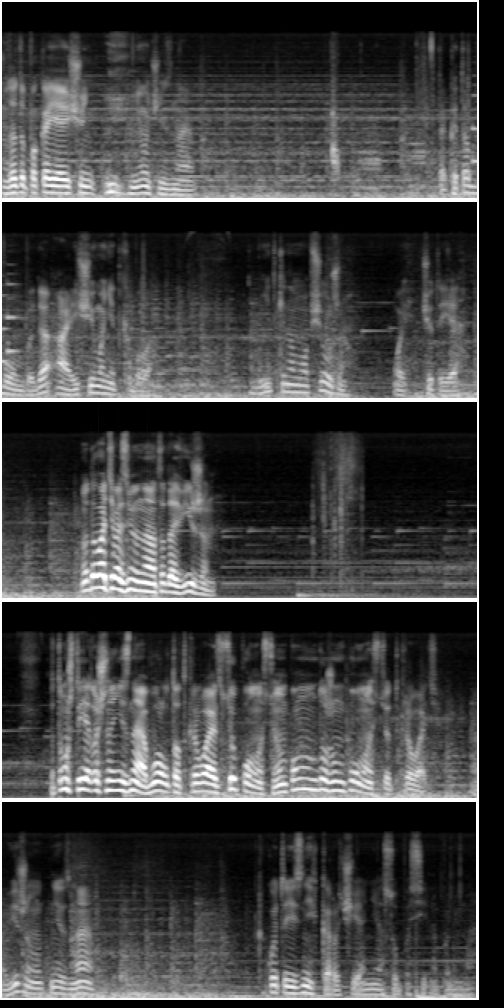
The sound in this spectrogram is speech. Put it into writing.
Вот это пока я еще не очень знаю. Так, это бомбы, да? А, еще и монетка была. Монетки нам вообще уже... Ой, что-то я... Ну, давайте возьмем на тогда Vision. Потому что я точно не знаю, World открывает все полностью. Он, по-моему, должен полностью открывать. А Vision, вот не знаю. Какой-то из них, короче, я не особо сильно понимаю.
